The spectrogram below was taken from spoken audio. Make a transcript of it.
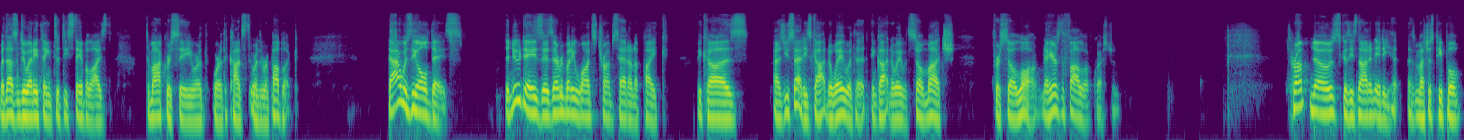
but doesn't do anything to destabilize democracy or, or the const- or the republic. That was the old days. The new days is everybody wants Trump's head on a pike because, as you said, he's gotten away with it and gotten away with so much for so long. Now, here's the follow up question. Trump knows because he's not an idiot, as much as people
